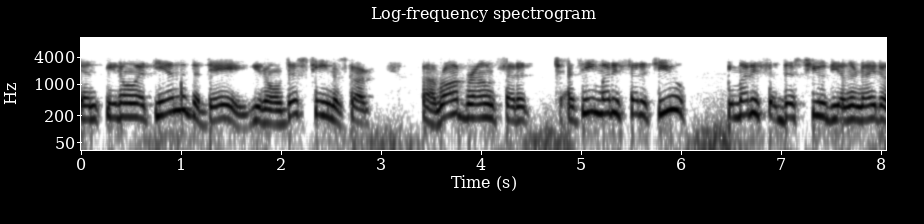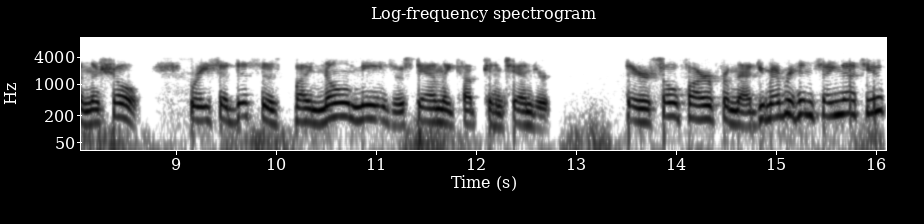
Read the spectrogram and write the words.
And, you know, at the end of the day, you know, this team has got, uh, Rob Brown said it, I think he might have said it to you. He might have said this to you the other night on the show, where he said this is by no means a Stanley Cup contender. They're so far from that. Do you remember him saying that to you?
